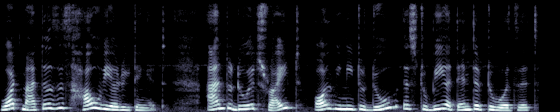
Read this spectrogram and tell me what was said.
What matters is how we are eating it. And to do it right, all we need to do is to be attentive towards it.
